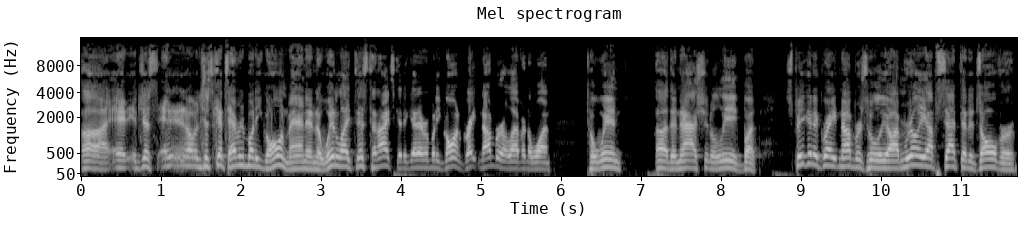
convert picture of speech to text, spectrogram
Uh, it, it just it, you know it just gets everybody going, man. And a win like this tonight's going to get everybody going. Great number, eleven to one, to win uh, the National League. But speaking of great numbers, Julio, I'm really upset that it's over.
